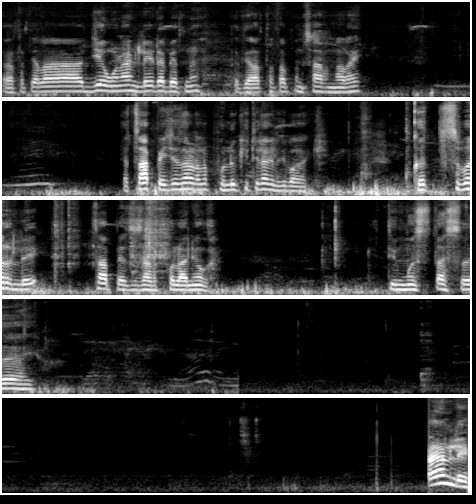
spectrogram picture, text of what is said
तर आता त्याला जेवण आणलंय डब्यातनं. तर त्याला आता आपण सारणार आहे. त्या चाप्याच्या झाडाला फुलं किती लागली ती बघा की. कच्च भरले चाप्याचं झाड फुलाने बघा. किती मस्त असं आहे. काय आणले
